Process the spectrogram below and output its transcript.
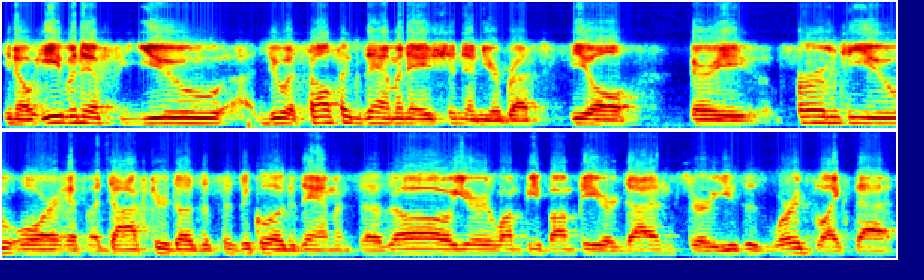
you know, even if you do a self examination and your breasts feel very firm to you, or if a doctor does a physical exam and says, oh, you're lumpy, bumpy, or dense, or uses words like that,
